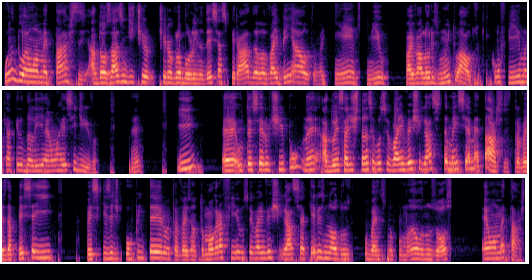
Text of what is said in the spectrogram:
Quando é uma metástase, a dosagem de tireoglobulina desse aspirado, ela vai bem alta, vai 500, 1000, vai valores muito altos, o que confirma que aquilo dali é uma recidiva. Né? E é, o terceiro tipo, né, a doença à distância, você vai investigar se também se é metástase, através da PCI, pesquisa de corpo inteiro, através de uma tomografia, você vai investigar se aqueles nódulos cobertos no pulmão ou nos ossos é uma metástase.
